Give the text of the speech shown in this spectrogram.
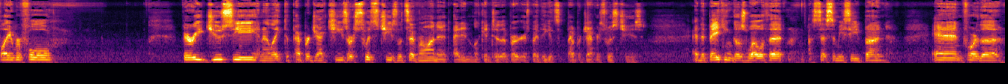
flavorful, very juicy, and I like the pepper jack cheese or Swiss cheese, whatever on it. I didn't look into the burgers, but I think it's pepper jack or Swiss cheese. And the bacon goes well with it, a sesame seed bun. And for the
